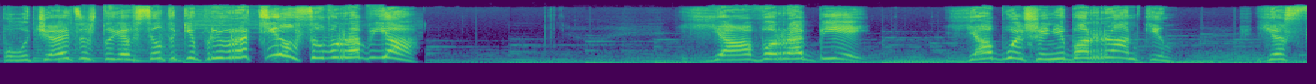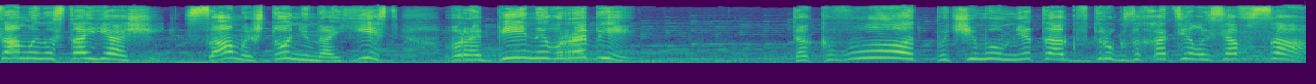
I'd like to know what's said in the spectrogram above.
Получается, что я все-таки превратился в воробья. Я воробей! Я больше не Баранкин. Я самый настоящий, самый что ни на есть воробейный воробей. Так вот, почему мне так вдруг захотелось овса.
